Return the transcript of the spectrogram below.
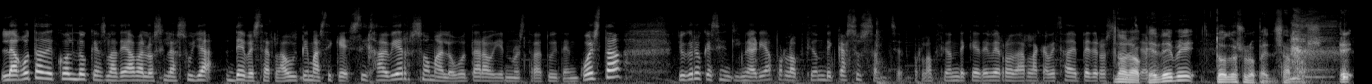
La gota de coldo, que es la de Ábalos y la suya, debe ser la última. Así que si Javier Somalo votara hoy en nuestra tuit encuesta, yo creo que se inclinaría por la opción de casos Sánchez, por la opción de que debe rodar la cabeza de Pedro Sánchez. No, no, que debe, todos lo pensamos. Eh,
